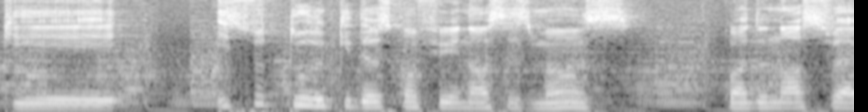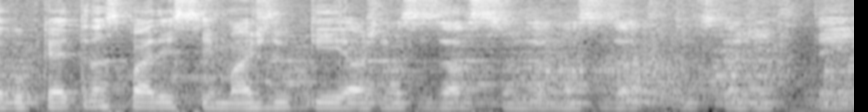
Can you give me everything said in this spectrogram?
que isso tudo que Deus confiou em nossas mãos, quando o nosso ego quer transparecer mais do que as nossas ações, as nossas atitudes que a gente tem,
